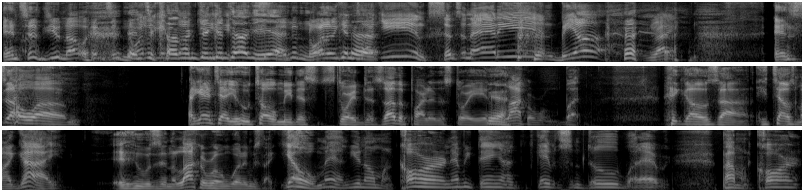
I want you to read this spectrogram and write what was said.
great, into you know, into, northern Covington, Kentucky, yeah. into northern Kentucky and Cincinnati and beyond, right? And so um, I can't tell you who told me this story, this other part of the story in Yeah. the locker room, but he goes, uh, he tells my guy who was in the locker room with him, he's like, yo, man, you know, my car and everything, I gave it to some dude, whatever, about my car.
